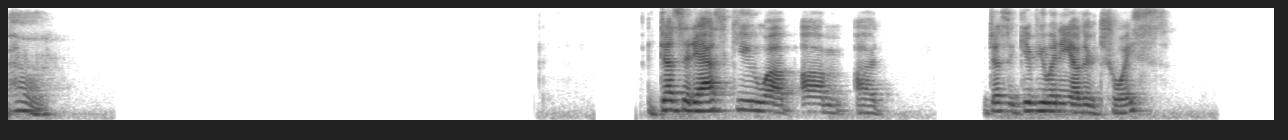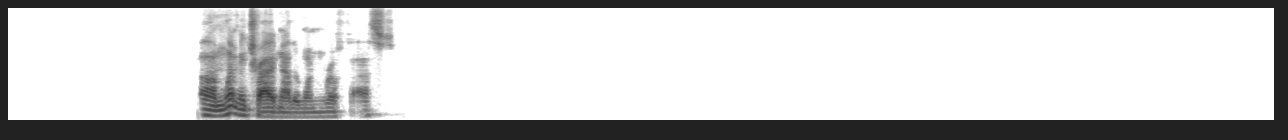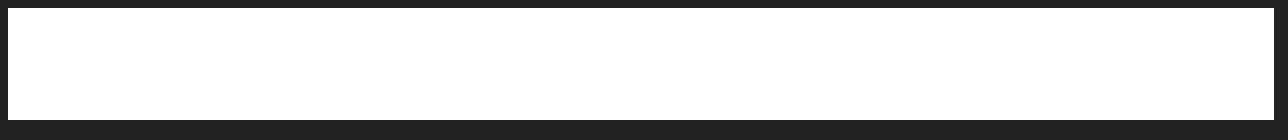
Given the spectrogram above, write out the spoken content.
hmm. Does it ask you, uh, um, uh, does it give you any other choice? Um, let me try another one real fast.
